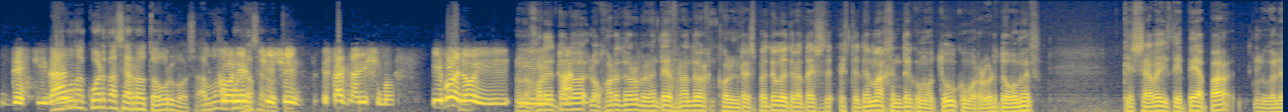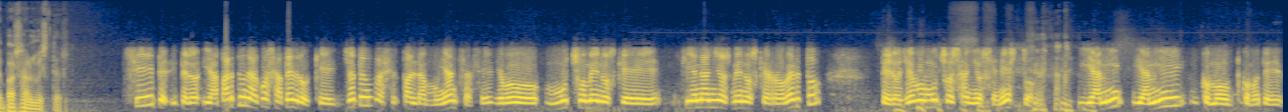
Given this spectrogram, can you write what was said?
de Zidane Alguna cuerda se ha roto, Burgos. Alguna con cuerda el, se ha sí, roto. sí, está clarísimo. Y bueno, y, Lo mejor de todo, ah, lo mejor de todo, realmente, Fernando, con el respeto que tratáis este, este tema, gente como tú, como Roberto Gómez, que sabéis de pe a pa lo que le pasa al mister. Sí, pero, pero- y aparte una cosa, Pedro, que yo tengo las espaldas muy anchas, ¿eh? llevo mucho menos que 100 años menos que Roberto, pero llevo muchos años en esto. Y a mí, y a mí, como, como te,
